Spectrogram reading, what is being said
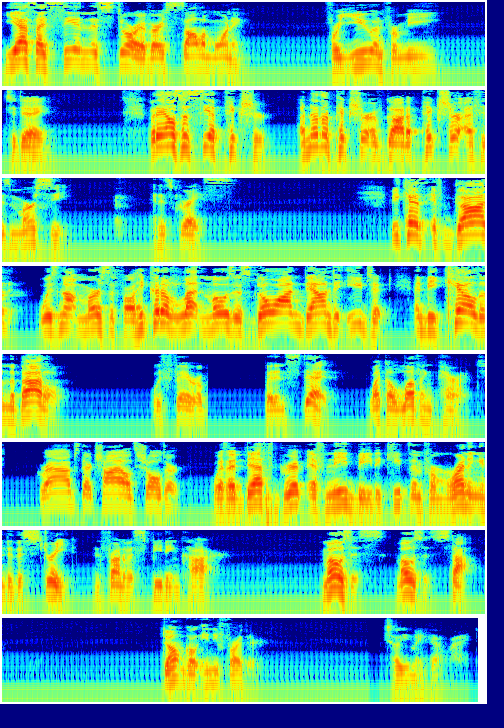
Yes, I see in this story a very solemn warning for you and for me today. But I also see a picture, another picture of God, a picture of His mercy and His grace. Because if God was not merciful, He could have let Moses go on down to Egypt and be killed in the battle with Pharaoh. But instead, like a loving parent, grabs their child's shoulder with a death grip if need be to keep them from running into the street in front of a speeding car. Moses, Moses, stop. Don't go any further until you make that right.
